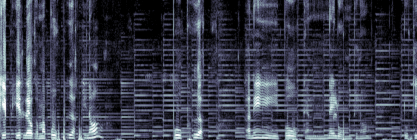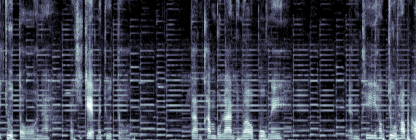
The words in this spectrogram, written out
เก็บเห็ดแล้วก็มาปลูกเพือกพี่น้อง ปลูกเพือก อันนี้ปลูกกันในหลุมพี่น้อง หลุมที่จูดต่อนะ เอาขี้แกบมาจูดต่อ ตามคำโบราณเพิ่นว่าปลูกใน อันที่เฮาจูดเฮาเผา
